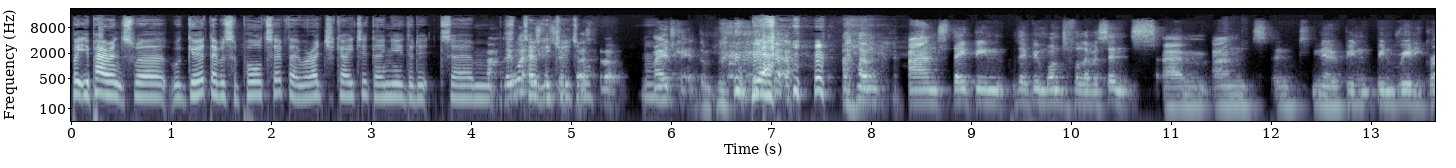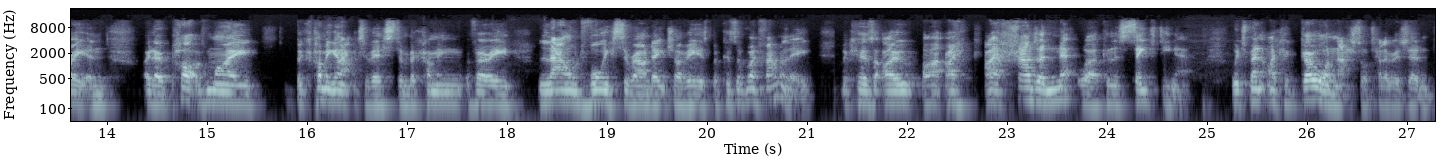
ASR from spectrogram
But your parents were, were good. They were supportive. They were educated. They knew that it um, Uh, They weren't totally educated at treatable. first, I educated them. Yeah. um, and they've been they've been wonderful ever since. Um, and and you know been been really great. And you know part of my becoming an activist and becoming a very loud voice around HIV is because of my family. Because I I I had a network and a safety net, which meant I could go on national television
